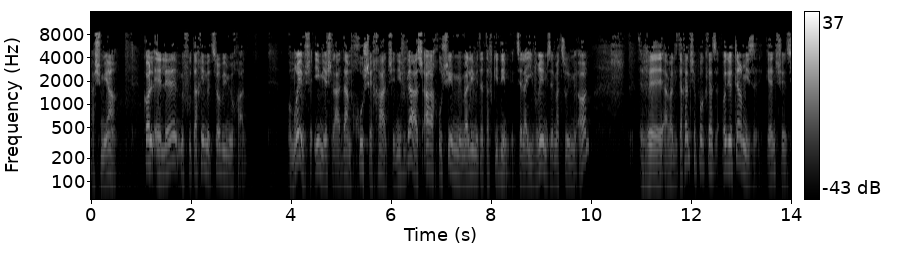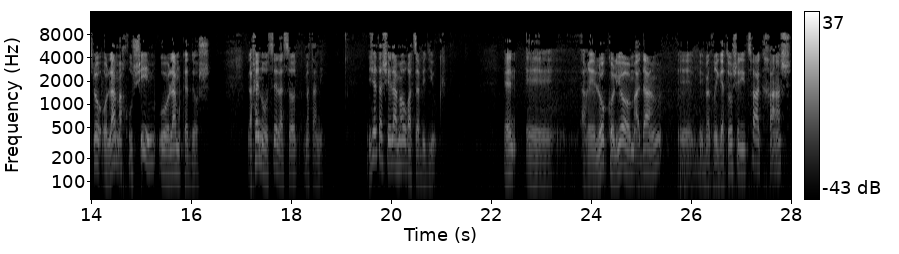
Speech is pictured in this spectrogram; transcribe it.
השמיעה, כל אלה מפותחים אצלו במיוחד. אומרים שאם יש לאדם חוש אחד שנפגע, אז שאר החושים ממלאים את התפקידים. אצל העיוורים זה מצוי מאוד, ו... אבל ייתכן שפה כזה, עוד יותר מזה, כן? שאצלו עולם החושים הוא עולם קדוש. לכן הוא רוצה לעשות מטעמים. נשאלת השאלה מה הוא רצה בדיוק. כן? אה, הרי לא כל יום אדם אה, במדרגתו של יצחק חש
